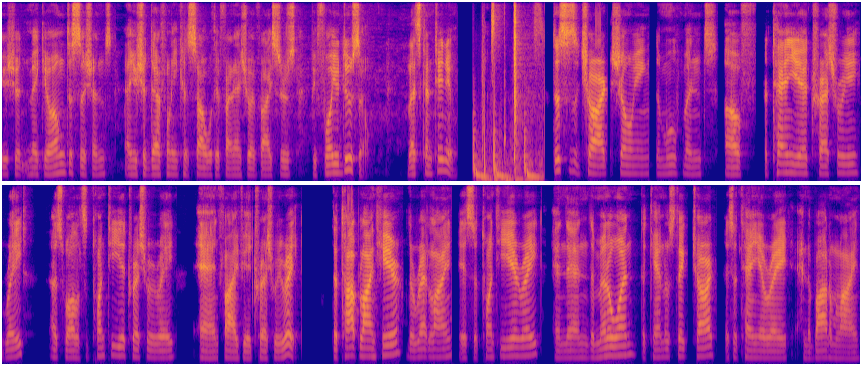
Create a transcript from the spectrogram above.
you should make your own decisions and you should definitely consult with your financial advisors before you do so. Let's continue. This is a chart showing the movement of the 10-year treasury rate as well as the 20-year treasury rate and 5-year treasury rate. The top line here, the red line, is the 20-year rate, and then the middle one, the candlestick chart, is a 10-year rate, and the bottom line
